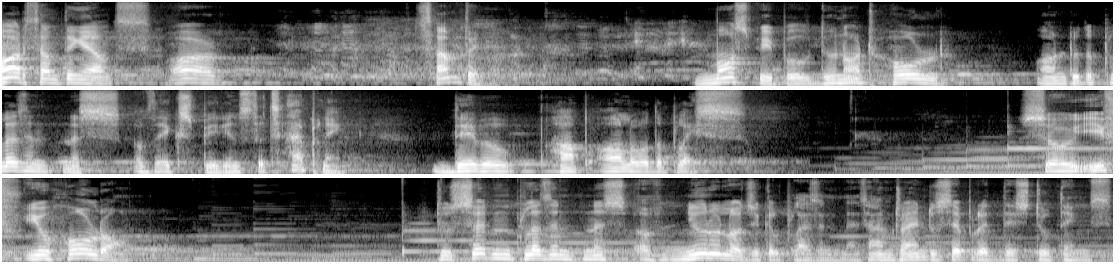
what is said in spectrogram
or something else or something. Most people do not hold on to the pleasantness of the experience that's happening. They will hop all over the place. So if you hold on to certain pleasantness of neurological pleasantness, I'm trying to separate these two things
